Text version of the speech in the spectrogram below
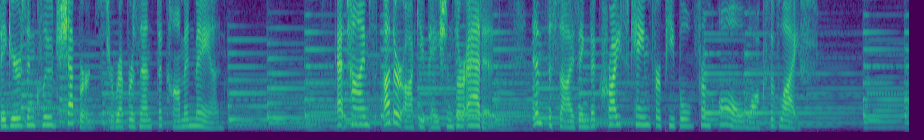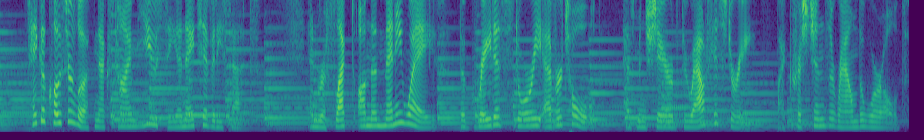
Figures include shepherds to represent the common man. At times, other occupations are added, emphasizing that Christ came for people from all walks of life. Take a closer look next time you see a nativity set and reflect on the many ways the greatest story ever told has been shared throughout history by Christians around the world.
